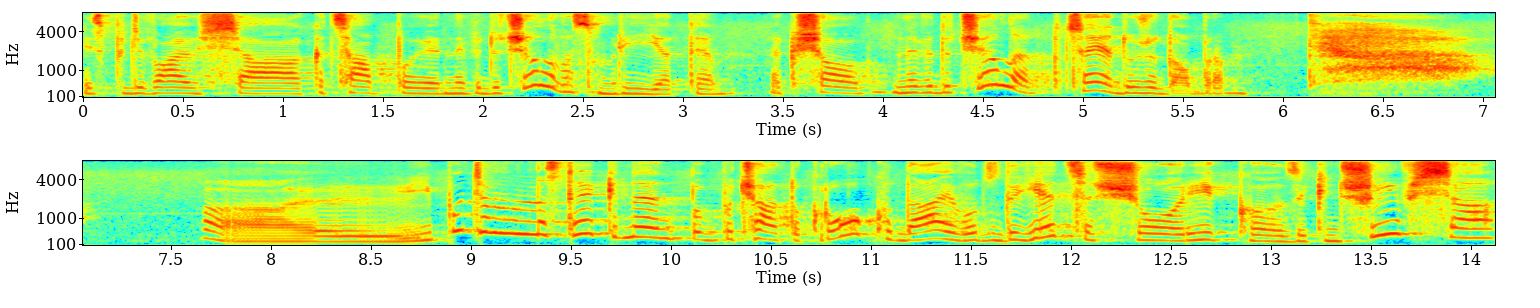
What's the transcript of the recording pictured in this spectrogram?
І сподіваюся, кацапи не відучили вас мріяти. Якщо не відучили, то це є дуже добре. Е, І потім настає початок року, да, і от здається, що рік закінчився,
